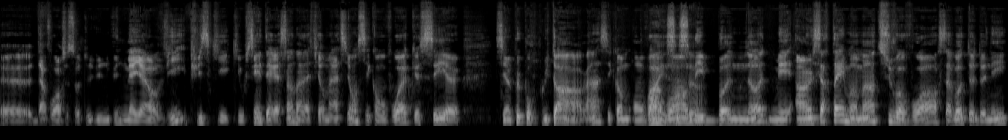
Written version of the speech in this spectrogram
euh, d'avoir une, une, meilleure vie. Puis, ce qui est, qui est aussi intéressant dans l'affirmation, c'est qu'on voit que c'est, euh, c'est un peu pour plus tard. Hein? C'est comme on va avoir des bonnes notes, mais à un certain moment, tu vas voir, ça va te donner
